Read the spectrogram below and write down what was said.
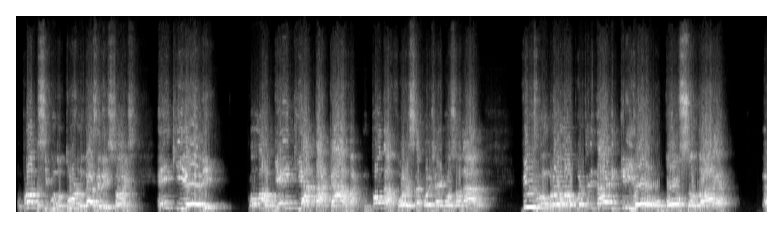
o próprio segundo turno das eleições, em que ele como alguém que atacava com toda a força o Jair Bolsonaro, vislumbrou uma oportunidade, criou o Bolsonaro. É,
